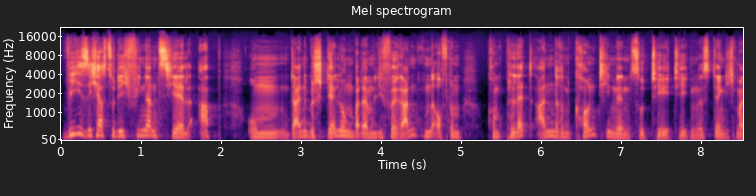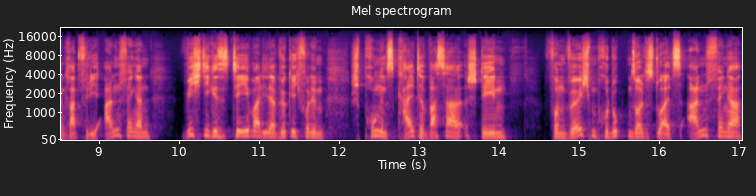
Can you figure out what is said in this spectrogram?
wie sicherst du dich finanziell ab, um deine Bestellung bei deinem Lieferanten auf einem komplett anderen Kontinent zu tätigen? Das denke ich mal gerade für die Anfänger ein wichtiges Thema, die da wirklich vor dem Sprung ins kalte Wasser stehen. Von welchen Produkten solltest du als Anfänger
